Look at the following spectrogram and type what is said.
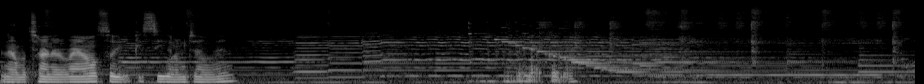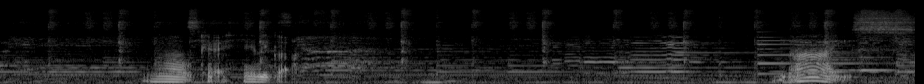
And I'm to turn it around so you can see what I'm doing. Then gonna Okay, here we go. Nice.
